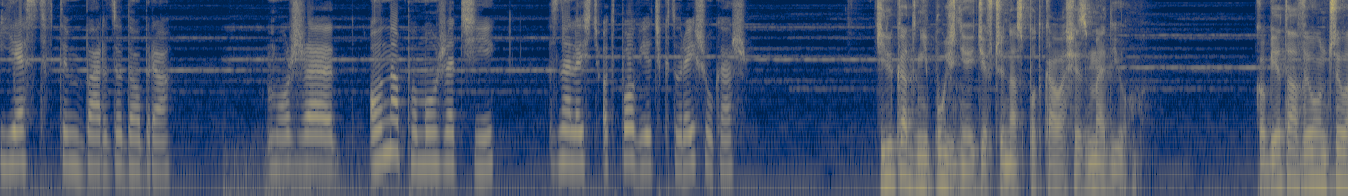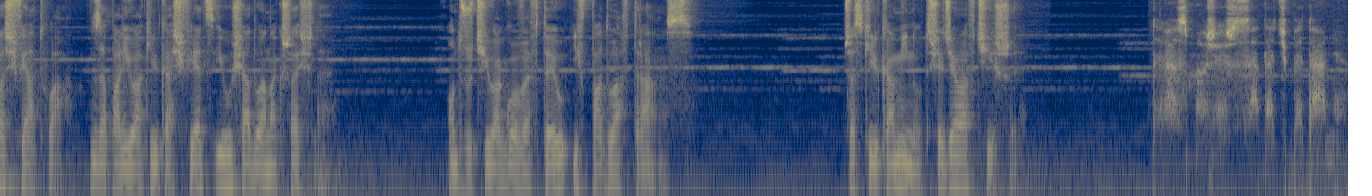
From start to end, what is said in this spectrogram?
Jest w tym bardzo dobra. Może ona pomoże ci znaleźć odpowiedź, której szukasz. Kilka dni później dziewczyna spotkała się z medium. Kobieta wyłączyła światła, zapaliła kilka świec i usiadła na krześle. Odrzuciła głowę w tył i wpadła w trans. Przez kilka minut siedziała w ciszy. Teraz możesz zadać pytanie.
